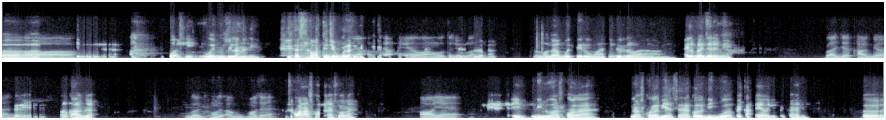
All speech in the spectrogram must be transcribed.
Eh, Eh, gue sih, gue menghilang nih selama tujuh bulan. ya, ya ngilang lu tujuh bulan Lu mah gabut di rumah tidur doang. Eh lu belajar ini? Belajar kagak Eh, lu kagak? Belajar, maksud, maksudnya Sekolah, sekolah kan sekolah. oh ya ya. Di, di Nual sekolah, Nual sekolah biasa. Kalau di gua PKL gitu kan. Eh,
